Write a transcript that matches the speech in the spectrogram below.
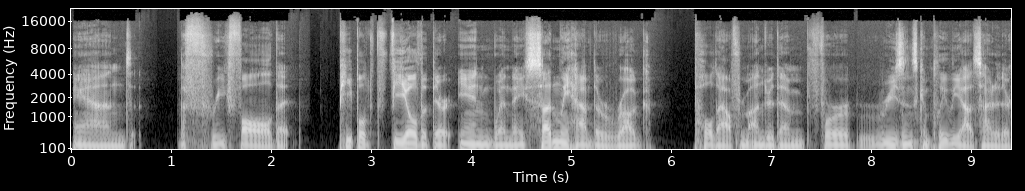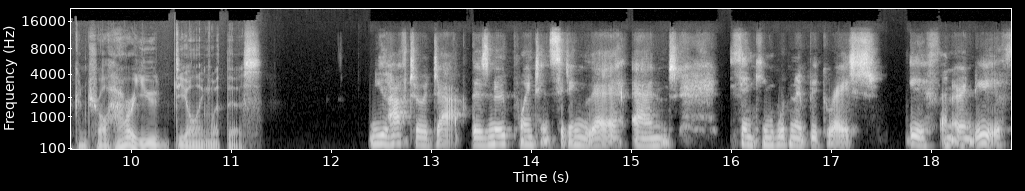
and the free fall that people feel that they're in when they suddenly have the rug pulled out from under them for reasons completely outside of their control? How are you dealing with this? You have to adapt. There's no point in sitting there and thinking, wouldn't it be great if and only if?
